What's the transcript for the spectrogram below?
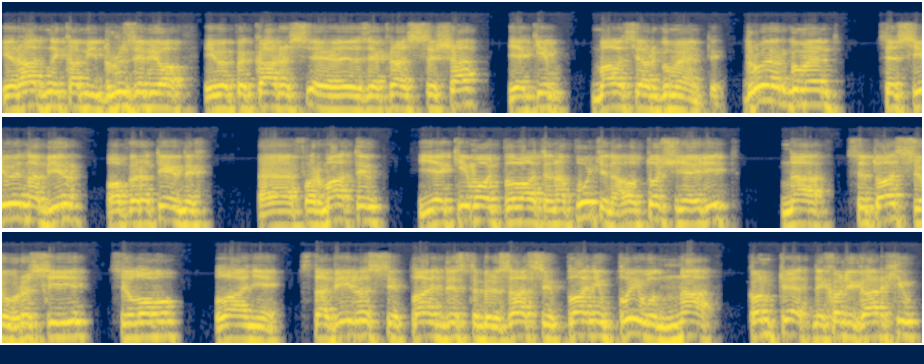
і радникам, і друзям його, і ВПК е, якраз США, які мали ці аргументи. Другий аргумент це цілий набір оперативних е, форматів, які можуть впливати на Путіна, оточення еліт, на ситуацію в Росії в цілому плані стабільності, плані дестабілізації, плані впливу на конкретних олігархів,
